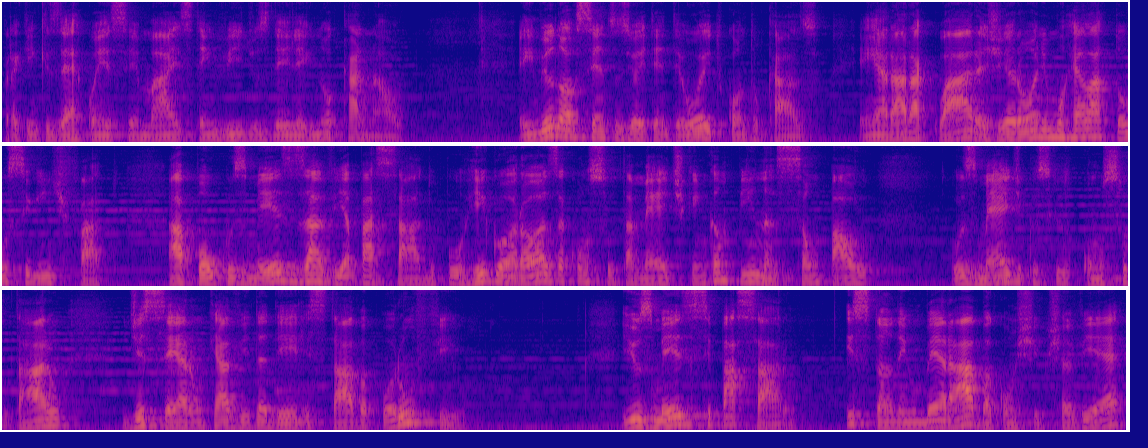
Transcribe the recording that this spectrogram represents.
Para quem quiser conhecer mais, tem vídeos dele aí no canal. Em 1988, conta o caso. Em Araraquara, Jerônimo relatou o seguinte fato: há poucos meses havia passado por rigorosa consulta médica em Campinas, São Paulo. Os médicos que o consultaram disseram que a vida dele estava por um fio. E os meses se passaram. Estando em Uberaba com Chico Xavier,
